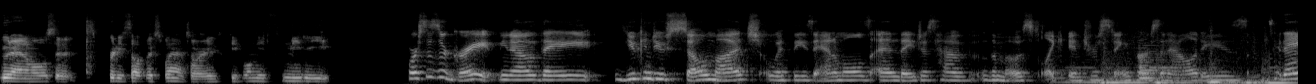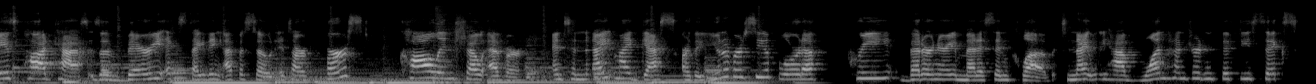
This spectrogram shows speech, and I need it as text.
food animals it's pretty self-explanatory people need need to eat Horses are great. You know, they you can do so much with these animals and they just have the most like interesting personalities. Today's podcast is a very exciting episode. It's our first call in show ever. And tonight, my guests are the University of Florida Pre Veterinary Medicine Club. Tonight, we have 156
